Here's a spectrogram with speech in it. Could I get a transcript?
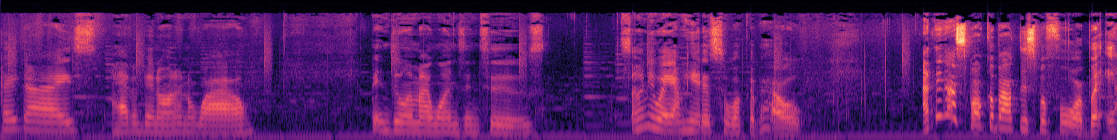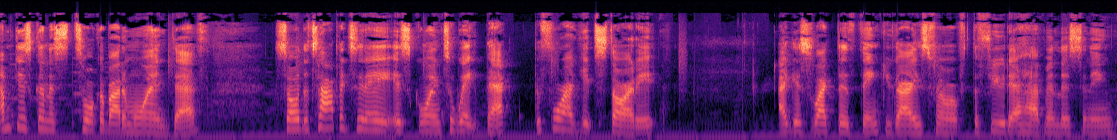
Hey guys, I haven't been on in a while. Been doing my ones and twos. So, anyway, I'm here to talk about. I think I spoke about this before, but I'm just going to talk about it more in depth. So, the topic today is going to wait back before I get started. I just like to thank you guys for the few that have been listening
